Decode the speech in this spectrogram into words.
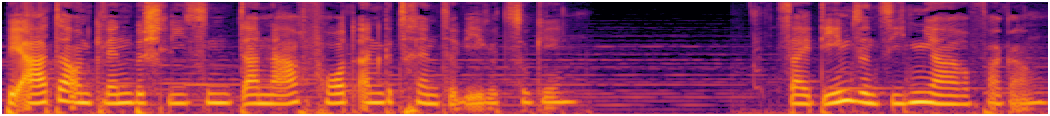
Beata und Glenn beschließen, danach fortan getrennte Wege zu gehen. Seitdem sind sieben Jahre vergangen.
